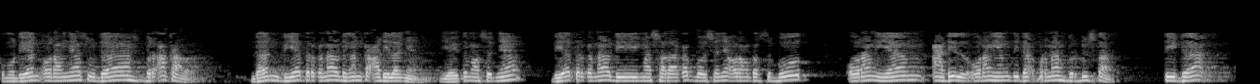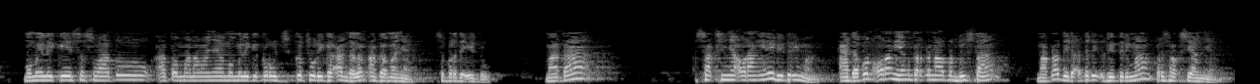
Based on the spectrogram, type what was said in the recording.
Kemudian orangnya sudah berakal dan dia terkenal dengan keadilannya, yaitu maksudnya dia terkenal di masyarakat bahwasanya orang tersebut orang yang adil, orang yang tidak pernah berdusta, tidak memiliki sesuatu atau namanya memiliki kecurigaan dalam agamanya, seperti itu. Maka saksinya orang ini diterima. Adapun orang yang terkenal pendusta, maka tidak diterima persaksiannya.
